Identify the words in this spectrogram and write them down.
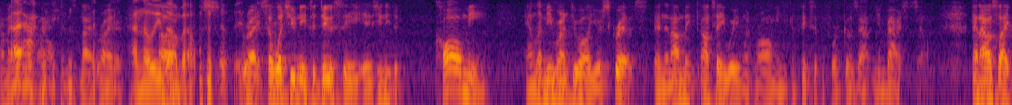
I'm an I- expert on all things Knight Rider." I know what you're Um, talking about. right. So what you need to do, see, is you need to call me and let me run through all your scripts, and then I'll make I'll tell you where you went wrong, and you can fix it before it goes out and you embarrass yourself. And I was like,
